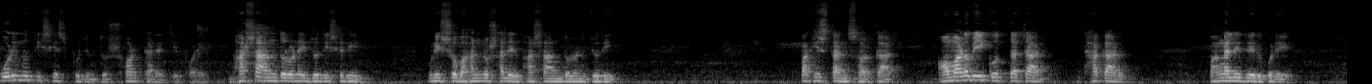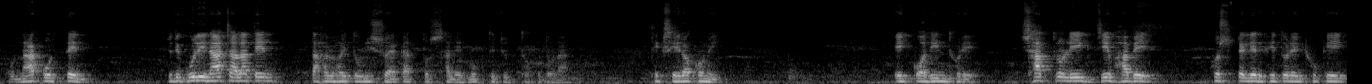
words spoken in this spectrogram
পরিণতি শেষ পর্যন্ত সরকারের যে পড়ে ভাষা আন্দোলনে যদি সেদিন, উনিশশো বাহান্ন সালের ভাষা আন্দোলনে যদি পাকিস্তান সরকার অমানবিক অত্যাচার ঢাকার বাঙালিদের উপরে না করতেন, যদি গুলি না চালাতেন, তাহলে হয়তো উনিশশো একাত্তর সালের মুক্তিযুদ্ধ হতো না। ঠিক সেই রকমই এই কদিন ধরে ছাত্রলীগ যেভাবে হোস্টেলের ভিতরে ঢুকে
